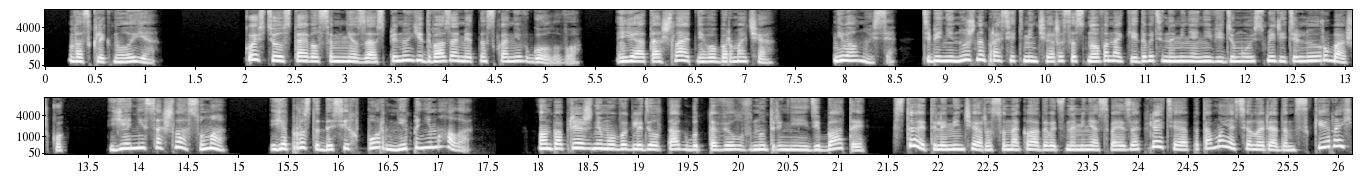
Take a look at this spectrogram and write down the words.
— воскликнула я. Костя уставился мне за спину, едва заметно склонив голову. Я отошла от него бормоча. «Не волнуйся, тебе не нужно просить Менчереса снова накидывать на меня невидимую смирительную рубашку. Я не сошла с ума. Я просто до сих пор не понимала. Он по-прежнему выглядел так, будто вел внутренние дебаты, стоит ли Минчеросу накладывать на меня свои заклятия, потому я села рядом с Кирой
